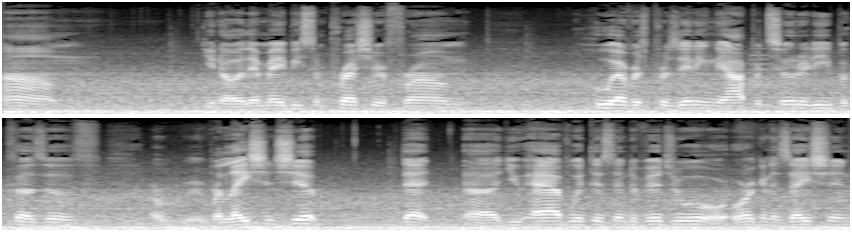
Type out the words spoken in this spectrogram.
Um, you know, there may be some pressure from whoever's presenting the opportunity because of a relationship that uh, you have with this individual or organization.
